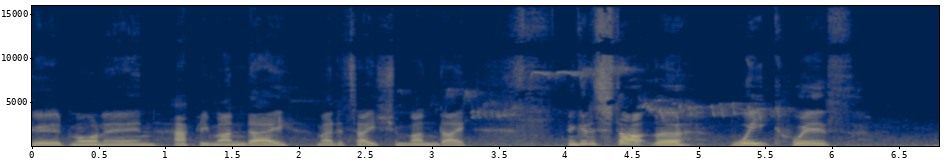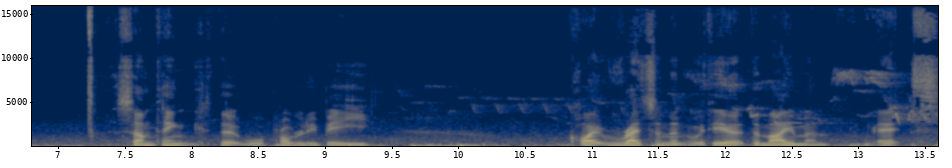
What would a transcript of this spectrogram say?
Good morning, happy Monday, Meditation Monday. I'm going to start the week with something that will probably be quite resonant with you at the moment. It's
